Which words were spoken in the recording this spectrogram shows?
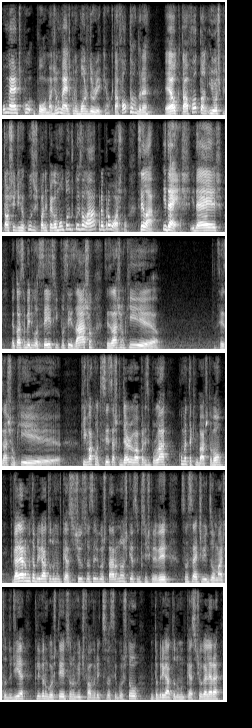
O médico, pô, imagina o médico no bonde do Rick. É o que tá faltando, né? É o que tava faltando. E o hospital cheio de recursos, podem pegar um montão de coisa lá pra ir pra Washington. Sei lá, ideias, ideias. Eu quero saber de vocês, o que, vocês acham. Vocês acham que. Vocês acham que. O que, vai acontecer? Você acha que o Daryl vai aparecer por lá? Comenta aqui embaixo, tá bom? Galera, muito obrigado a todo mundo que assistiu. Se vocês gostaram, não esqueçam de se inscrever. São sete vídeos ou mais todo dia. Clica no gostei, adiciona no vídeo favorito se você gostou. Muito obrigado a todo mundo que assistiu, galera.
